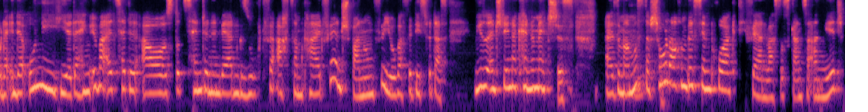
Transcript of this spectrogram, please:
Oder in der Uni hier, da hängen überall Zettel aus. Dozentinnen werden gesucht für Achtsamkeit, für Entspannung, für Yoga, für dies, für das wieso entstehen da keine Matches? Also man muss da schon auch ein bisschen proaktiv werden, was das Ganze angeht.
